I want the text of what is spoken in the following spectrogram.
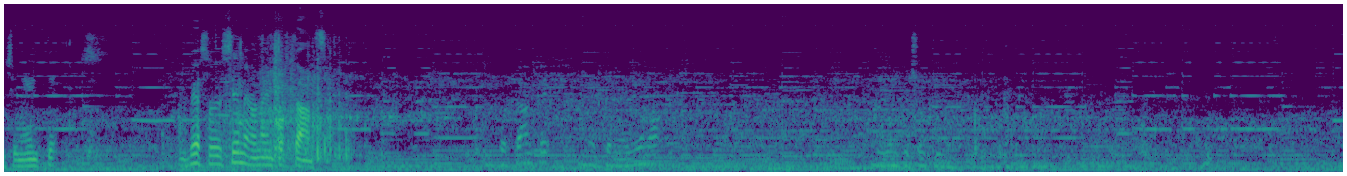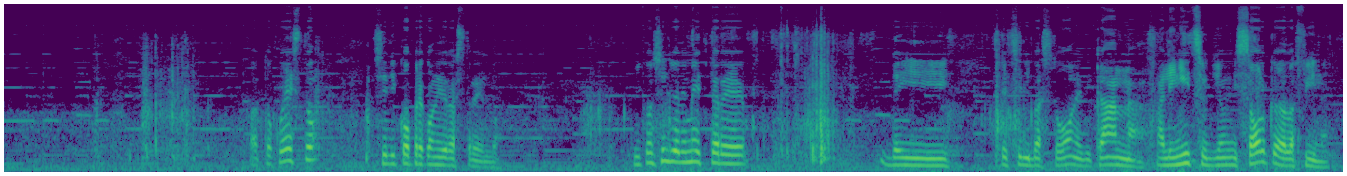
semplicemente. Il verso del seme non ha importanza. L'importante è metterne uno. Di 20 cm fatto questo si ricopre con il rastrello. Vi consiglio di mettere dei pezzi di bastone, di canna all'inizio di ogni solco e alla fine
